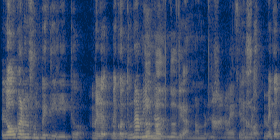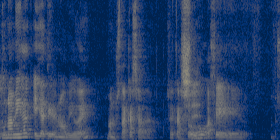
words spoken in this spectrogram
Luego ponemos un pitirito. Me, lo- me contó una amiga... no, no, no digan nombres. No, no voy a decir nombres. Me contó una amiga, ella tiene novio, ¿eh? Bueno, está casada. Se casó Sí. hace, pues,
